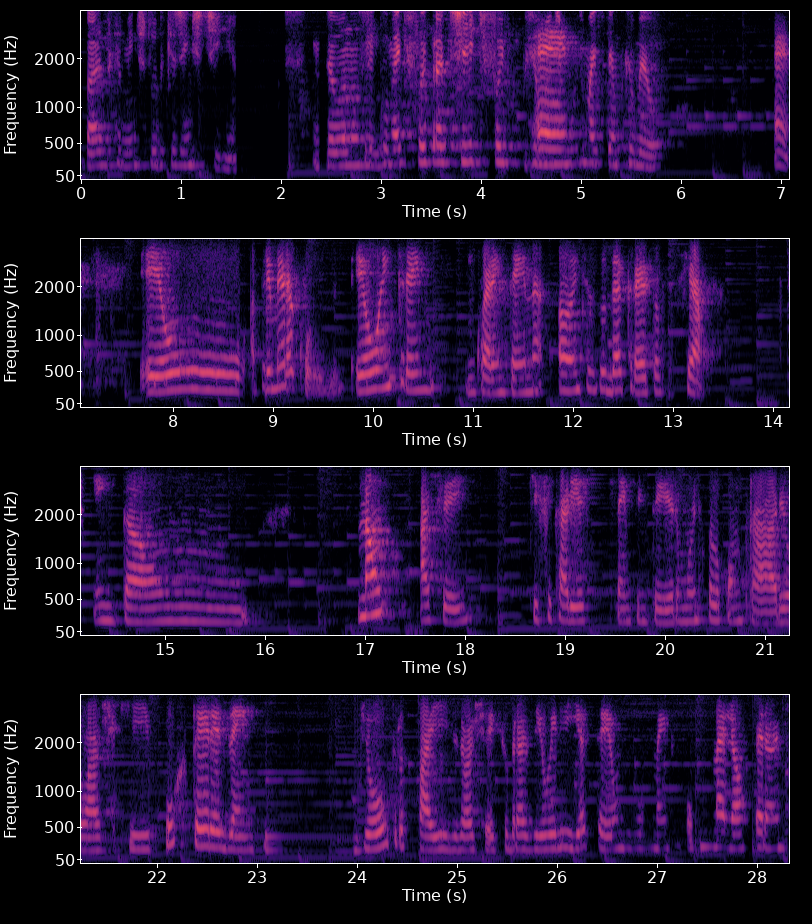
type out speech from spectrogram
basicamente tudo que a gente tinha. Então eu não sei Sim. como é que foi para ti, que foi realmente é... muito mais tempo que o meu. É. Eu. A primeira coisa, eu entrei em quarentena antes do decreto oficial. Então, não achei que ficaria tempo inteiro, muito pelo contrário, eu acho que por ter exemplos de outros países, eu achei que o Brasil ele ia ter um desenvolvimento um pouco melhor perante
